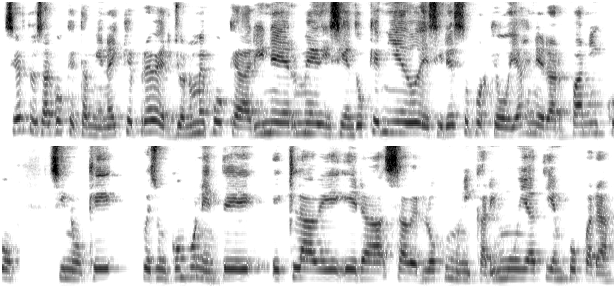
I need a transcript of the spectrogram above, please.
¿cierto? Es algo que también hay que prever. Yo no me puedo quedar inerme diciendo qué miedo decir esto porque voy a generar pánico, sino que pues un componente eh, clave era saberlo comunicar y muy a tiempo para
